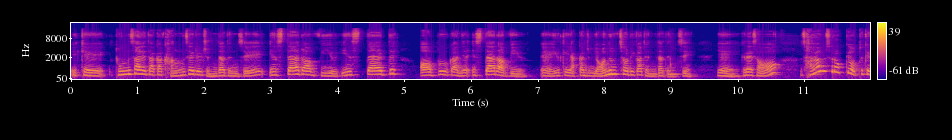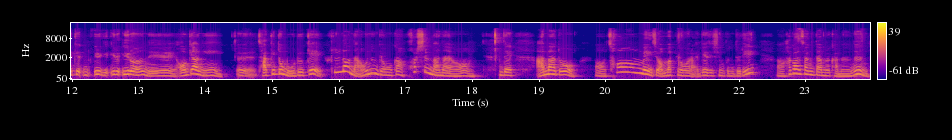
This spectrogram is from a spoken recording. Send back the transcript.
이렇게 동사에다가 강세를 준다든지 instead of you, instead of가 아니라 instead of you. 예, 이렇게 약간 좀 연음 처리가 된다든지. 예, 그래서 자연스럽게 어떻게 이렇게 이런 예, 억양이 예, 자기도 모르게 흘러나오는 경우가 훨씬 많아요. 근데 아마도 어, 처음에 이제 영어를 알게 되신 분들이 어, 학원 상담을 가면은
